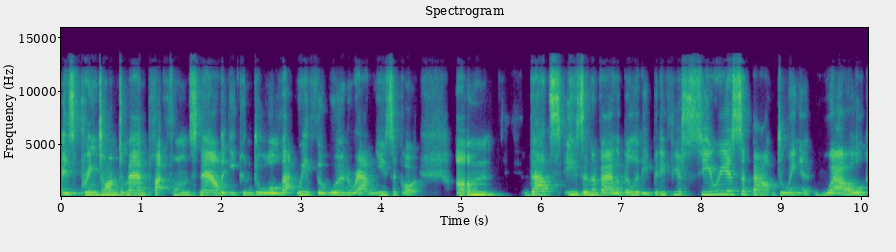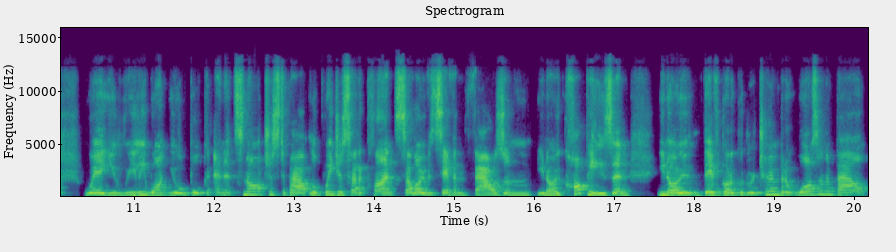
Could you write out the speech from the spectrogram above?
there's print on demand platforms now that you can do all that with that weren't around years ago. Um, that is an availability but if you're serious about doing it well where you really want your book and it's not just about look we just had a client sell over 7000 you know copies and you know they've got a good return but it wasn't about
